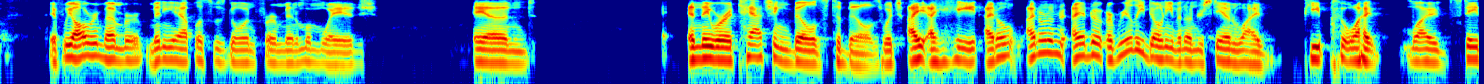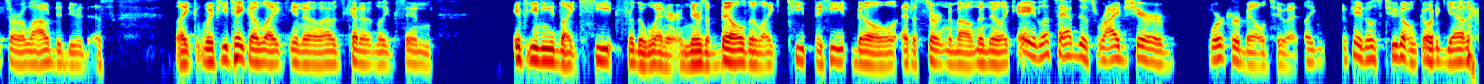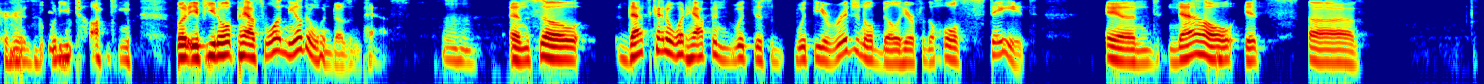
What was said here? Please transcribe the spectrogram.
if we all remember, Minneapolis was going for minimum wage, and and they were attaching bills to bills, which I, I hate. I don't. I don't. I, don't, I really don't even understand why people why why states are allowed to do this. Like if you take a like you know, I was kind of like saying if you need like heat for the winter and there's a bill to like keep the heat bill at a certain amount, and then they're like, hey, let's add this rideshare worker bill to it. Like, okay, those two don't go together. What are you talking? But if you don't pass one, the other one doesn't pass. Mhm. And so that's kind of what happened with this with the original bill here for the whole state. And now it's uh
